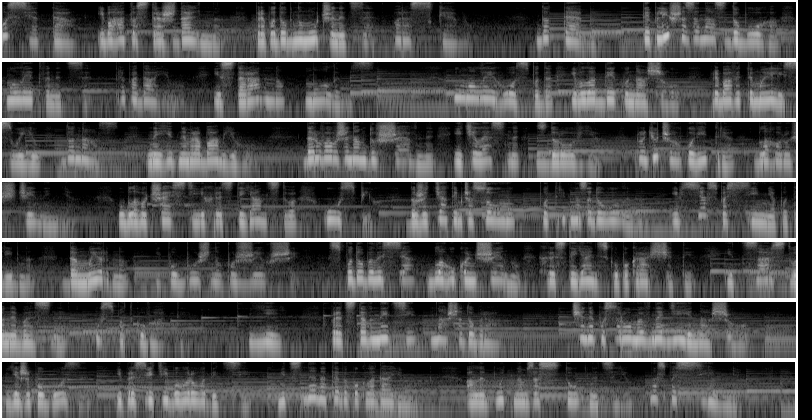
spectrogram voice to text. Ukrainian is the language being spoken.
О свята і багатостраждальна, преподобну мученице Параскеву, до тебе, тепліше за нас до Бога, молитвенице, припадаємо і старанно молимося. Умоли Господа і владику нашого прибавити милість свою до нас, негідним рабам Його, дарував же нам душевне і тілесне здоров'я, родючого повітря, благорозчинення, у благочестії християнства успіх, до життя тимчасовому потрібна задоволена, і вся спасіння потрібна, да мирно і побожно поживши. Сподобалися благу кончину християнську покращити і царство небесне успадкувати. Їй, представниці наша добра, чи не посоромив надії нашого, єже побози і при святій Богородиці, міцне на тебе покладаємо, але будь нам заступницею на спасіння,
